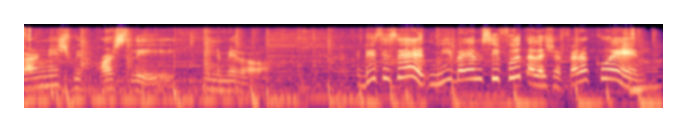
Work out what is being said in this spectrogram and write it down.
Garnish with parsley in the middle. This is it, mie bayam seafood ala Chef Queen.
